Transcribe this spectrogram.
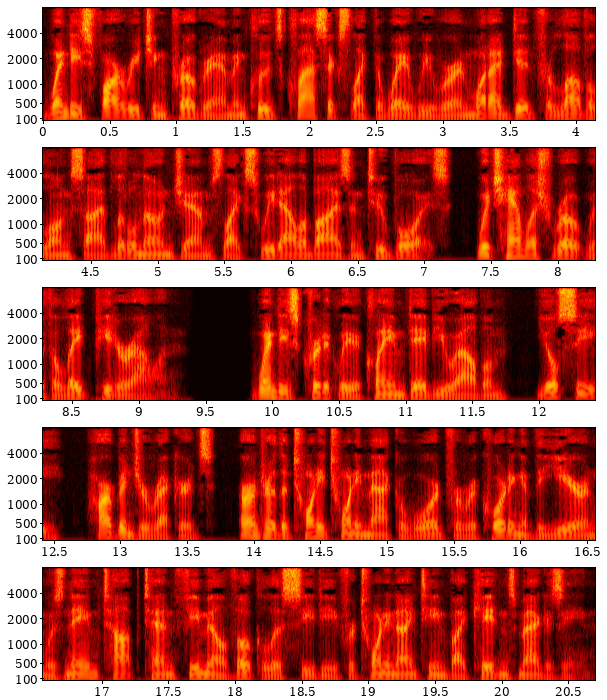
Wendy's far reaching program includes classics like The Way We Were and What I Did for Love alongside little known gems like Sweet Alibis and Two Boys, which Hamlisch wrote with the late Peter Allen. Wendy's critically acclaimed debut album, You'll See, Harbinger Records, earned her the 2020 MAC Award for Recording of the Year and was named Top 10 Female Vocalist CD for 2019 by Cadence Magazine.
